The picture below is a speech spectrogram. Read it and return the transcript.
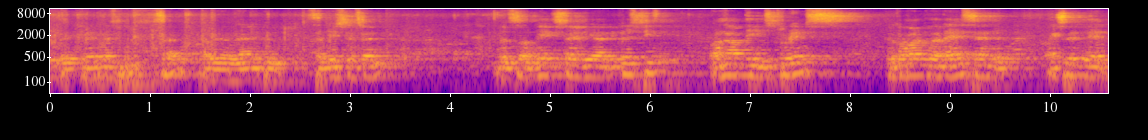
thank very much sir valuable suggestion sir so next time one of the students to come and express their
